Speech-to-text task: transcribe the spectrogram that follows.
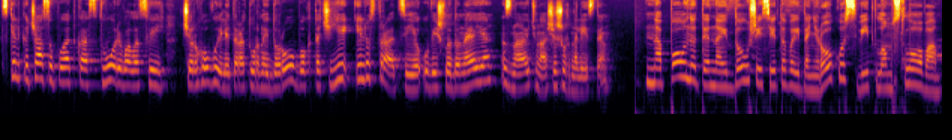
Скільки часу поетка створювала свій черговий літературний доробок та чиї ілюстрації увійшли до неї, знають наші журналісти. Наповнити найдовший світовий день року світлом слова.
